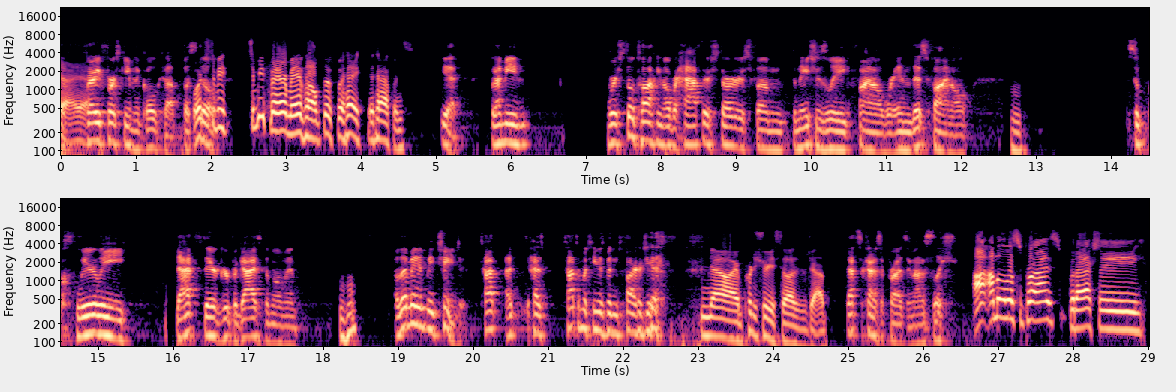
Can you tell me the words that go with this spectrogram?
yeah, the yeah. very first game of the Gold Cup. But Which still, to be to be fair may have helped us, but hey, it happens. Yeah, but I mean, we're still talking over half their starters from the Nations League final were in this final. Hmm. So clearly, that's their group of guys at the moment. Mhm. Oh, that may may change it. Tat, uh, has Tata Martinez has been fired yet? No, I'm pretty sure he still has his job. That's kind of surprising, honestly. I, I'm a little surprised, but I actually,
